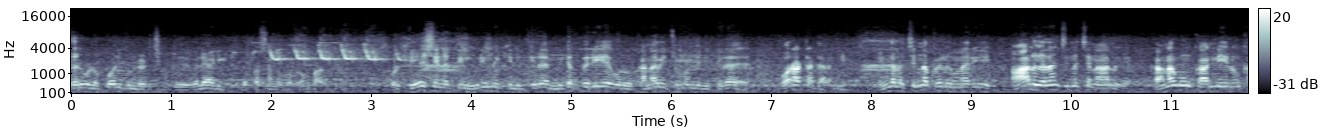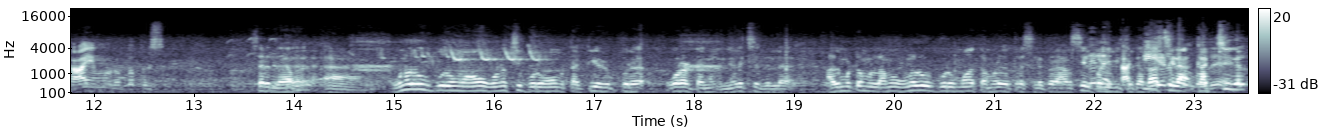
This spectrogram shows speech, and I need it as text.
தெருவில் கோழி குண்டு அடிச்சுக்கிட்டு விளையாடிக்கிட்டு இருக்க பசங்க போலவும் பார்க்கணும். ஒரு தேசியனத்தின் உரிமைக்கு நிற்கிற மிகப்பெரிய ஒரு கனவை சுமந்து நிற்கிற போராட்டக்காரங்க. எங்களை சின்ன பிள்ளை மாதிரி ஆளுக தான் சின்ன சின்ன ஆளுக. கனவும் கண்ணீரும் காயமும் ரொம்ப பெருசு. சார் இந்த அஹ், உணர்வுபூர்வமாகவும் உணர்ச்சிபூர்வமாகவும் தட்டி எழுப்புற போராட்டங்கள் நிலைச்சதில்லை. அது மட்டும் இல்லாமல் உணர்வுபூர்வமாக தமிழகத்தில் சில பேர் அரசியல் பண்ணிக்கிட்டு இருக்கதா சில கட்சிகள்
